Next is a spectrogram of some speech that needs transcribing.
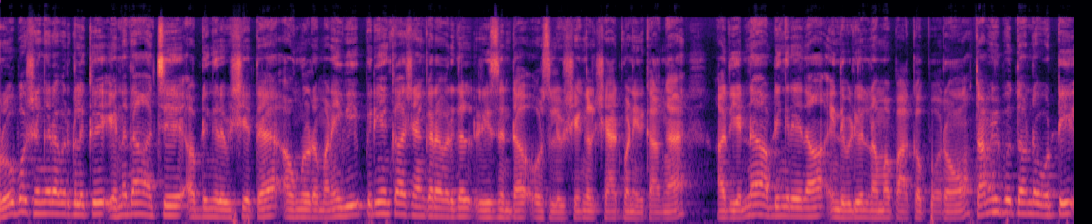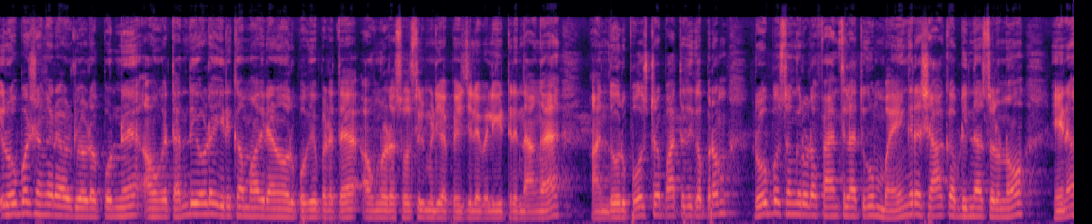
ரோபோ சங்கர் அவர்களுக்கு என்னதான் ஆச்சு அப்படிங்கிற விஷயத்த அவங்களோட மனைவி பிரியங்கா சங்கர் அவர்கள் ரீசெண்டாக ஒரு சில விஷயங்கள் ஷேர் பண்ணியிருக்காங்க. அது என்ன அப்படிங்கிறதே தான் இந்த வீடியோவில் நம்ம பார்க்க போகிறோம் தமிழ் புத்தாண்டை ஒட்டி ரோபோ சங்கர் அவர்களோட பொண்ணு அவங்க தந்தையோட இருக்க மாதிரியான ஒரு புகைப்படத்தை அவங்களோட சோஷியல் மீடியா பேஜில் வெளியிட்டிருந்தாங்க. அந்த ஒரு போஸ்டரை பார்த்ததுக்கப்புறம் ரோபோ சங்கரோட ஃபேன்ஸ் எல்லாத்துக்கும் பயங்கர ஷாக் அப்படின்னு தான் சொல்லணும். ஏன்னா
